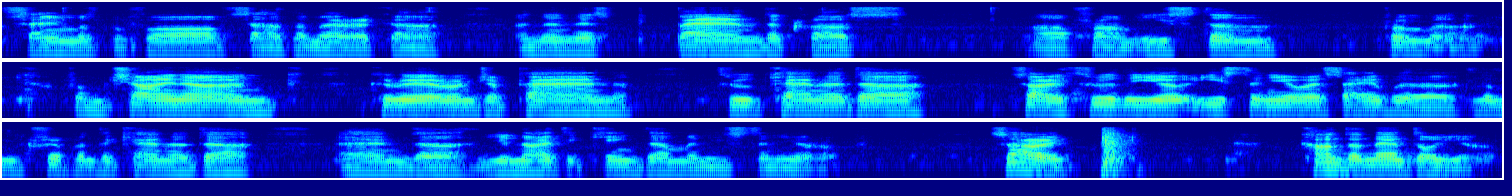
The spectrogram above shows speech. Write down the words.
same as before, South America, and then this band across uh, from Eastern, from uh, from China and Korea and Japan, through Canada, sorry, through the U Eastern USA with a little trip into Canada and uh, United Kingdom and Eastern Europe. Sorry, continental Europe.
